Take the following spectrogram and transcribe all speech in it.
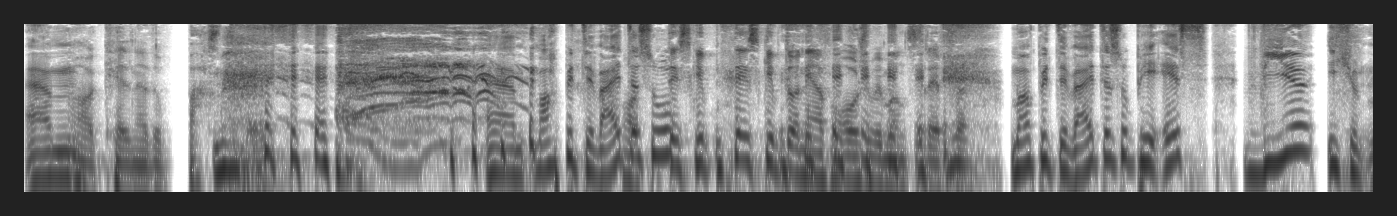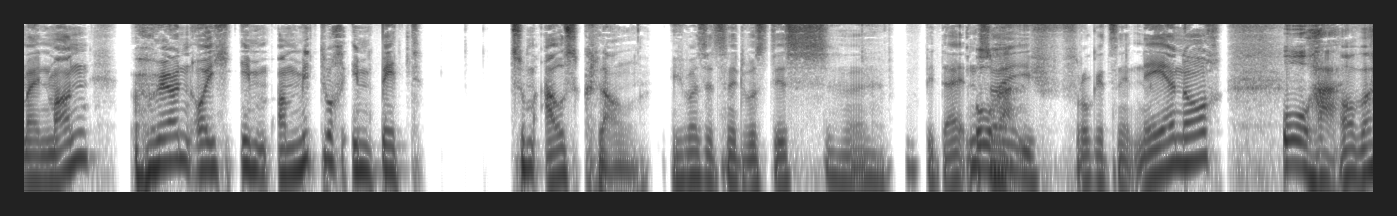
Ähm, Oh, Kellner, du Bastard. ähm, mach bitte weiter so. Das gibt, das gibt doch nicht auf dem Arsch, wenn wir uns treffen. Mach bitte weiter so. PS, wir, ich und mein Mann, hören euch im, am Mittwoch im Bett zum Ausklang. Ich weiß jetzt nicht, was das äh, bedeuten Oha. soll. Ich frage jetzt nicht näher nach, Oha. aber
